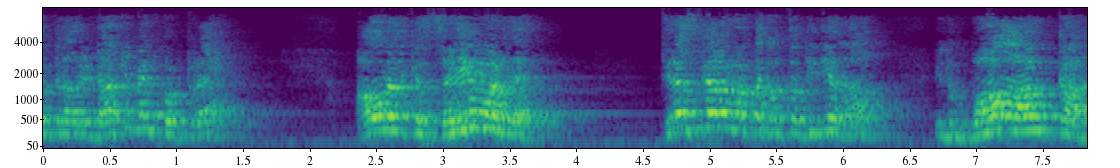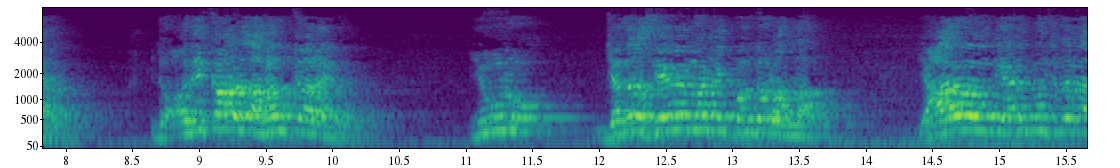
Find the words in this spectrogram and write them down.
ಅಂತ ಅವ್ರಿಗೆ ಡಾಕ್ಯುಮೆಂಟ್ ಕೊಟ್ರೆ ಅವ್ರು ಅದಕ್ಕೆ ಸಹಿ ಮಾಡದೆ. ತಿರಸ್ಕಾರ ಮಾಡ್ತಕ್ಕಂಥದ್ದು ಇದೆಯಲ್ಲ, ಇದು ಬಹಳ ಅಹಂಕಾರ ಇದು. ಅಧಿಕಾರದ ಅಹಂಕಾರ ಇದು. ಇವರು ಜನರ ಸೇವೆ ಮಾಡ್ಲಿಕ್ಕೆ ಬಂದವರು ಅಲ್ಲ. ಯಾರೋ ಒಂದು ಎರಡು ಮೂರು ಜನರ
